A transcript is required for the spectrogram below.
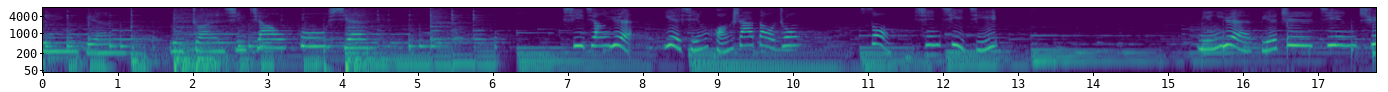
林边，路转溪桥忽见。《西江月·夜行黄沙道中》宋·辛弃疾。月别枝惊鹊，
